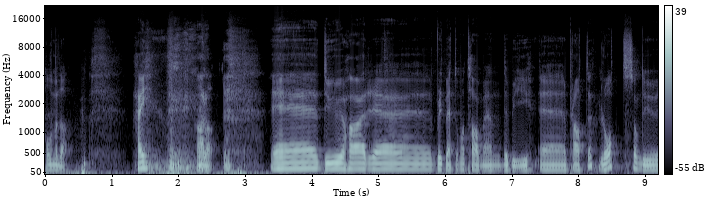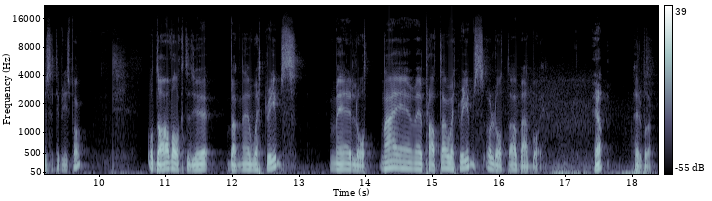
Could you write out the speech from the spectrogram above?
Holder med Dan. Hei. Hallo. Eh, du har eh, blitt bedt om å ta med en debutplate, eh, låt, som du setter pris på. Og da valgte du bandet Wet Dreams med, låt, nei, med plata Wet Dreams og låta Bad Boy. Ja. Hør på den.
